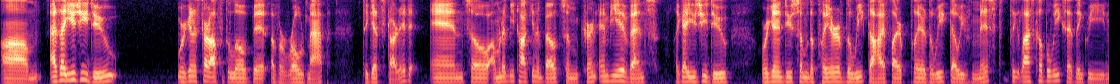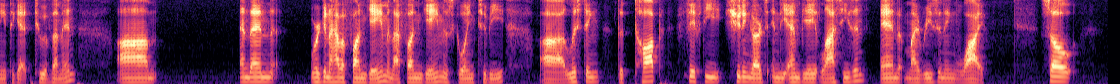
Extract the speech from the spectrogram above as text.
Um, as I usually do, we're going to start off with a little bit of a roadmap to get started. And so I'm going to be talking about some current NBA events, like I usually do. We're going to do some of the player of the week, the high flyer player of the week that we've missed the last couple weeks. I think we need to get two of them in. Um, and then we're going to have a fun game, and that fun game is going to be uh, listing the top 50 shooting guards in the NBA last season and my reasoning why. So,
